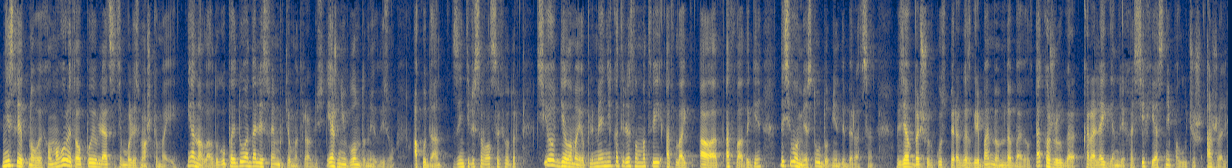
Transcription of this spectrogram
Не след новой холмогоры толпой являться, тем более с Машкой моей. Я на Ладогу пойду, а далее своим путем отправлюсь. Я же не в Лондон ее везу. А куда? Заинтересовался Федор. Сие дело мое племянника, отрезал Матвей от, Лаг... а, от, Ладоги. До сего места удобнее добираться. Взяв большой кус пирога с грибами, он добавил. Так ожу короля Генриха, сих яс не получишь, а жаль.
